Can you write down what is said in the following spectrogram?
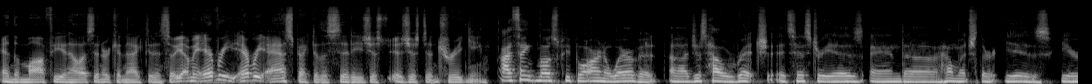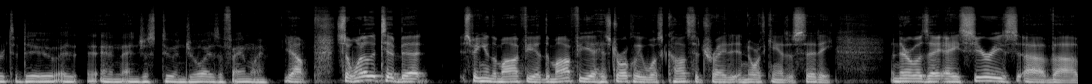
and the mafia and how that's interconnected. And so, yeah, I mean, every every aspect of the city is just is just intriguing. I think most people aren't aware of it, uh, just how rich its history is, and uh, how much there is here to do uh, and and just to enjoy as a family. Yeah. So one other tidbit. Speaking of the mafia, the mafia historically was concentrated in North Kansas City, and there was a, a series of uh,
